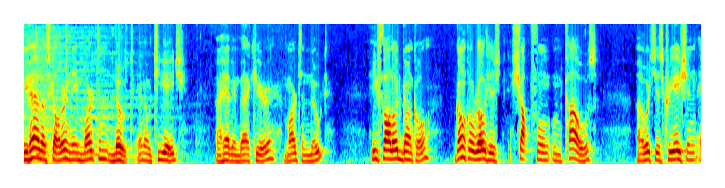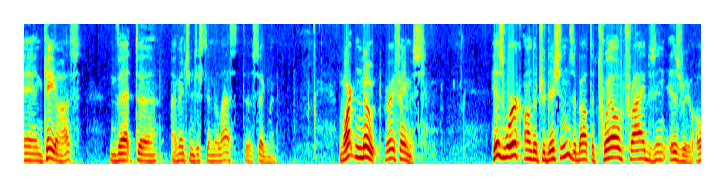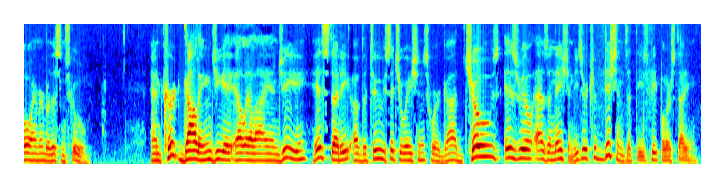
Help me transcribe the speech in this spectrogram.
We have a scholar named Martin Noth, N O T H. I have him back here, Martin Noth. He followed Gunkel. Gunkel wrote his Schöpfung und Chaos, uh, which is creation and chaos, that uh, I mentioned just in the last uh, segment. Martin Noth, very famous. His work on the traditions about the 12 tribes in Israel. Oh, I remember this in school. And Kurt Galling, G A L L I N G, his study of the two situations where God chose Israel as a nation. These are traditions that these people are studying.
